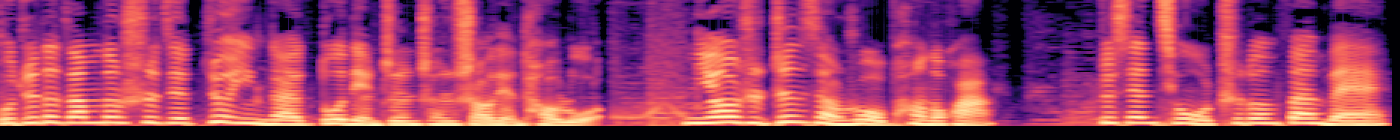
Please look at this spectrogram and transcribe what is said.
我觉得咱们的世界就应该多点真诚，少点套路。你要是真想说我胖的话，就先请我吃顿饭呗。”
